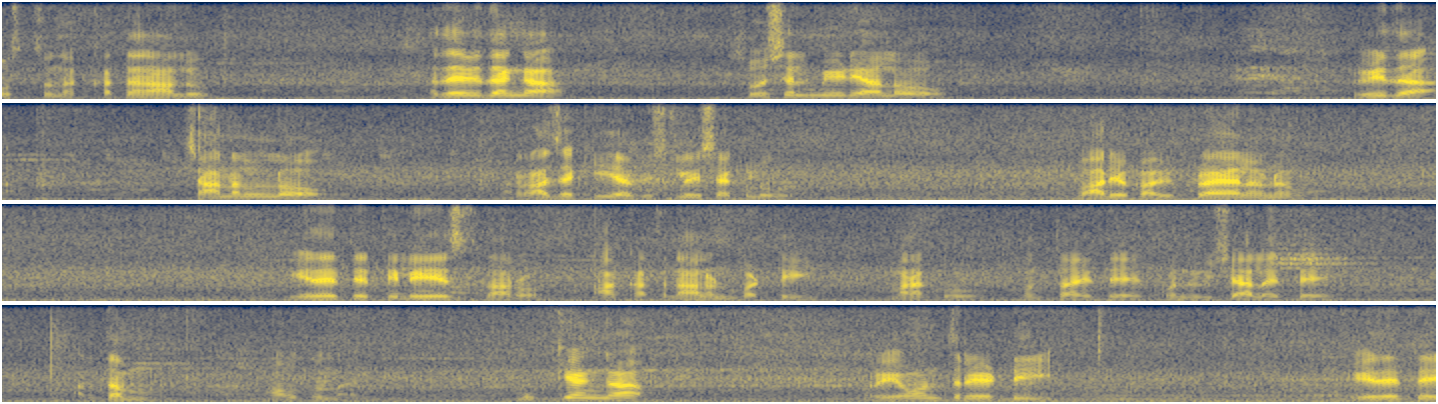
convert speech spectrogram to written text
వస్తున్న కథనాలు అదేవిధంగా సోషల్ మీడియాలో వివిధ ఛానళ్ళలో రాజకీయ విశ్లేషకులు వారి యొక్క అభిప్రాయాలను ఏదైతే తెలియజేస్తున్నారో ఆ కథనాలను బట్టి మనకు కొంత అయితే కొన్ని విషయాలు అయితే అర్థం అవుతున్నాయి. ముఖ్యంగా రేవంత్ రెడ్డి ఏదైతే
